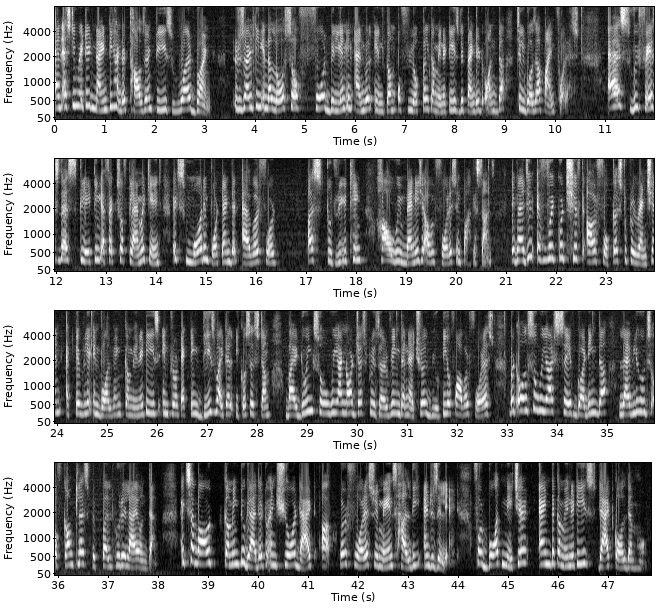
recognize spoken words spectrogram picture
an estimated 90-100,000 trees were burnt, resulting in the loss of 4 billion in annual income of local communities dependent on the Chilgoza pine forest. As we face the escalating effects of climate change, it's more important than ever for us to rethink how we manage our forests in Pakistan. Imagine if we could shift our focus to prevention, actively involving communities in protecting these vital ecosystems. By doing so, we are not just preserving the natural beauty of our forest, but also we are safeguarding the livelihoods of countless people who rely on them. It's about coming together to ensure that our forest remains healthy and resilient for both nature and the communities that call them home.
